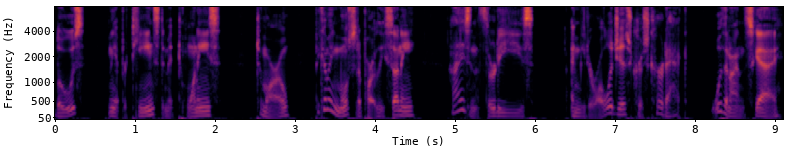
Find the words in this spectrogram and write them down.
Lows in the upper teens to mid 20s. Tomorrow, becoming mostly partly sunny, highs in the 30s. I'm meteorologist Chris Kurdak with an eye on the sky.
